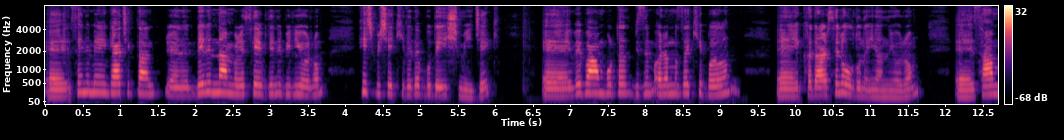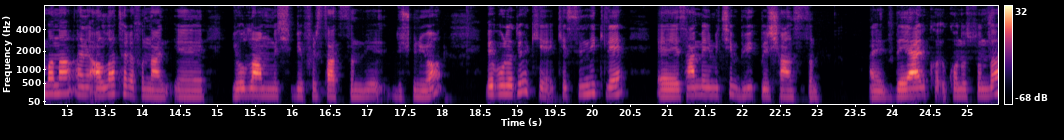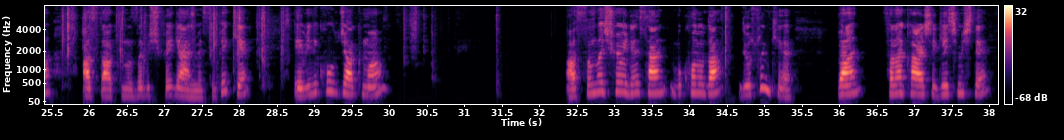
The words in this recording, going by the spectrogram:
Ee, seni beni gerçekten yani derinden böyle sevdiğini biliyorum. Hiçbir şekilde de bu değişmeyecek. Ee, ve ben burada bizim aramızdaki bağın e, kadersel olduğuna inanıyorum. Ee, sen bana hani Allah tarafından e, yollanmış bir fırsatsın diye düşünüyor. Ve burada diyor ki kesinlikle e, sen benim için büyük bir şanssın. Hani değer konusunda asla aklınıza bir şüphe gelmesin. Peki evlilik olacak mı? Aslında şöyle sen bu konuda diyorsun ki ben sana karşı geçmişte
